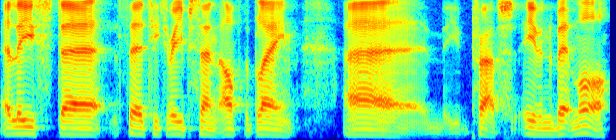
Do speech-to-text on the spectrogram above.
at least uh, 33% of the blame uh, perhaps even a bit more.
